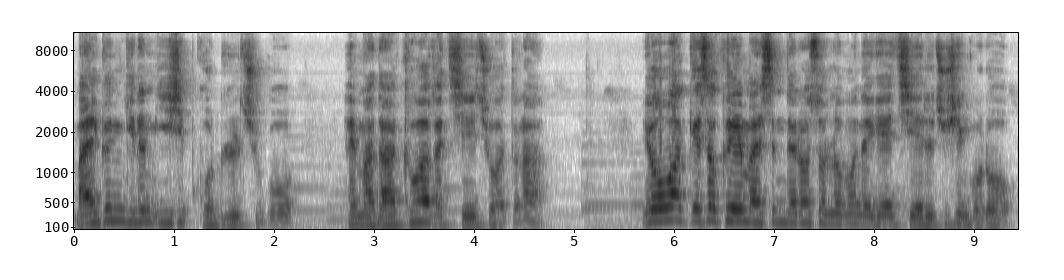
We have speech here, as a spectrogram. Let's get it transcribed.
맑은 기름 20 고루를 주고 해마다 그와 같이 주었더라. 여호와께서 그의 말씀대로 솔로몬에게 지혜를 주신 고로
